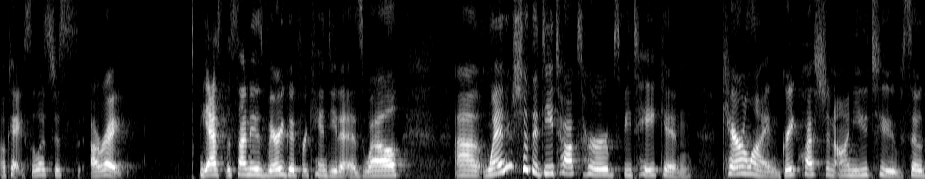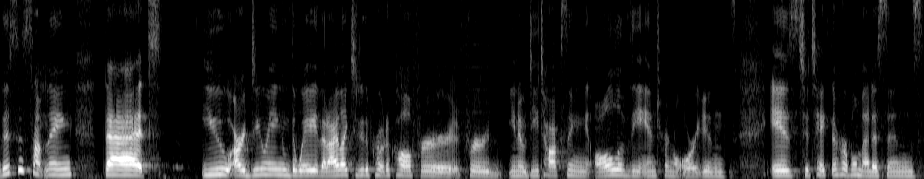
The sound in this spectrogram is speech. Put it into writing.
Okay, so let's just, all right. Yes, the sun is very good for candida as well. Uh, when should the detox herbs be taken? Caroline, great question on YouTube. So this is something that you are doing the way that I like to do the protocol for, for you know, detoxing all of the internal organs is to take the herbal medicines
